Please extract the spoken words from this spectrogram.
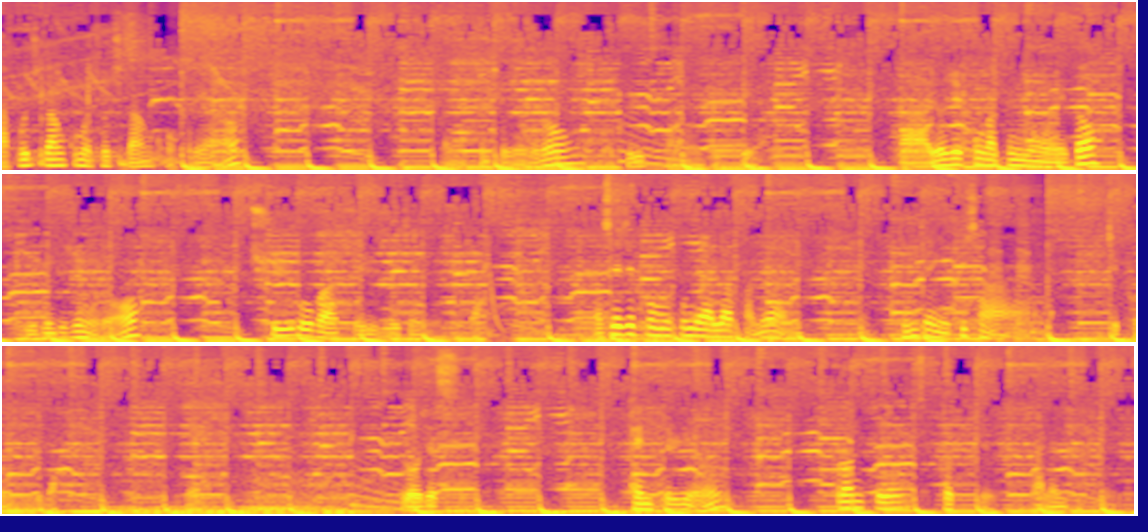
나쁘지도 않고 뭐 좋지도 않고 그래요. 어, 전체적으로 글리트 한번 볼게요. 자, 이 제품 같은 경우에도 주 중으로 출고가 될 예정입니다. 어, 새 제품을 구매하려고 하면 굉장히 비싼 제품입니다. 네. 로저스, 펜틀륨, 프런트 스커트라는 제품입니다.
